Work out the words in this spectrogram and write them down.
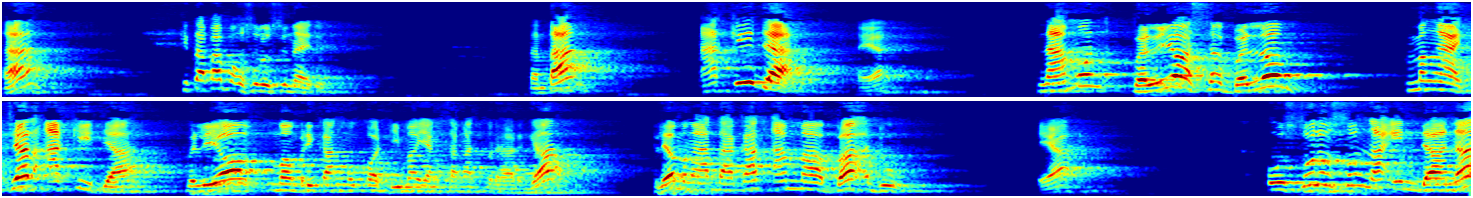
Hah? Kitab apa Usul Sunnah itu? Tentang akidah, ya. Namun beliau sebelum mengajar akidah, beliau memberikan mukadimah yang sangat berharga. Beliau mengatakan amma ba'du. Ya. Usul sunnah indana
